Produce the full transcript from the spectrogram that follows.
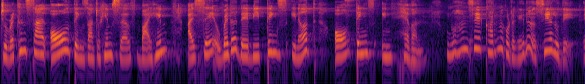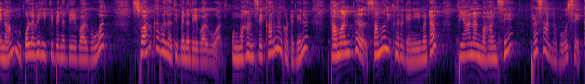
to reconcile all things unto himself, by him, I say, whether there be things in earth or things in heaven. උන්වහන්සේ කරන කොටගෙන සියලු දේ එනම් පොළවෙහි තිබෙන දේවල් වුවත් ස්වර්ගවල තිබෙන දේවල් වුවත් උන්වහන්සේ කරන කොටගෙන තමන්ට සමගි කර ගැනීමටත් පියාණන් වහන්සේ ප්‍රසන්න වූ සේක.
